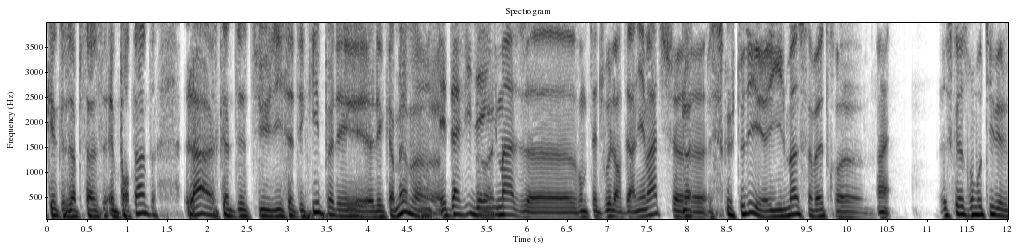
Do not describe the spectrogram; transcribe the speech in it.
quelques absences importantes. Là, quand tu lis cette équipe, elle est, elle est quand même. euh, Et David et ouais. Ilmaz euh, vont peut-être jouer leur dernier match. euh, C'est ce que je te dis. Ilmaz, ça va être. euh, Est-ce qu'être motivé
